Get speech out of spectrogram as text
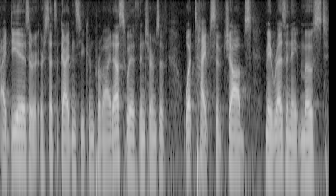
ideas or, or sets of guidance you can provide us with in terms of what types of jobs may resonate most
